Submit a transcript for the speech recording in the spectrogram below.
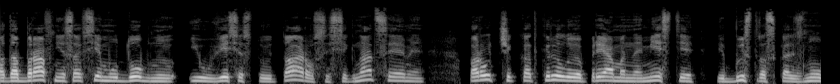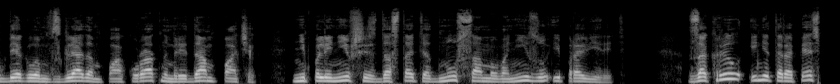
Подобрав не совсем удобную и увесистую тару с ассигнациями, поручик открыл ее прямо на месте и быстро скользнул беглым взглядом по аккуратным рядам пачек, не поленившись достать одну с самого низу и проверить закрыл и, не торопясь,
